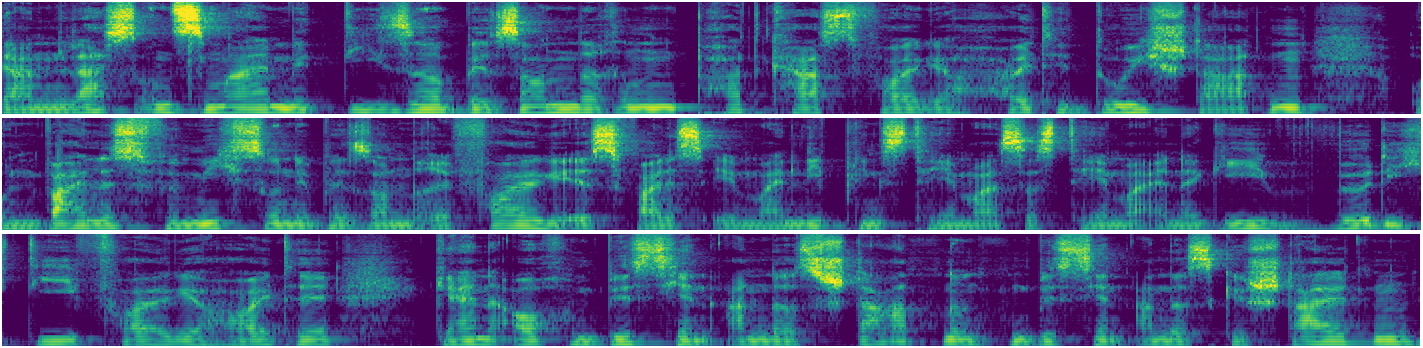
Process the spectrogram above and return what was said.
Dann lass uns mal mit dieser besonderen Podcast-Folge heute durchstarten. Und weil es für mich so eine besondere Folge ist, weil es eben mein Lieblingsthema ist, das Thema Energie, würde ich die Folge heute gerne auch ein bisschen anders starten und ein bisschen anders gestalten.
